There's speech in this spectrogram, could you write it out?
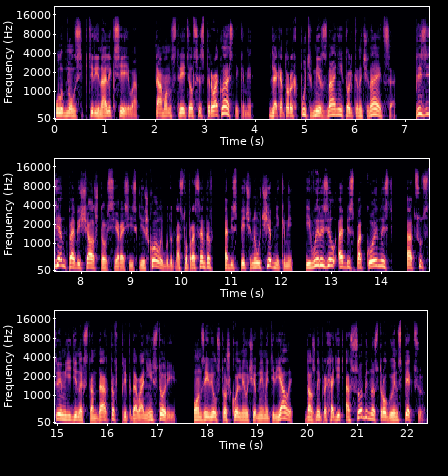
улыбнулась Екатерина Алексеева. Там он встретился с первоклассниками, для которых путь в мир знаний только начинается. Президент пообещал, что все российские школы будут на 100% обеспечены учебниками и выразил обеспокоенность отсутствием единых стандартов преподавания истории. Он заявил, что школьные учебные материалы должны проходить особенно строгую инспекцию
